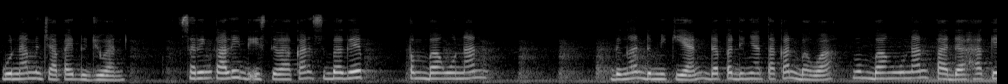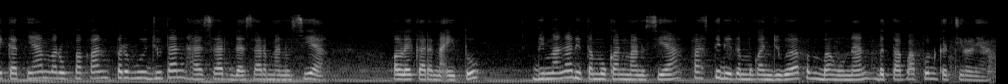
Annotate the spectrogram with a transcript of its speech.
guna mencapai tujuan, sering kali diistilahkan sebagai pembangunan dengan demikian, dapat dinyatakan bahwa pembangunan pada hakikatnya merupakan perwujudan hasrat dasar manusia. Oleh karena itu, di mana ditemukan manusia, pasti ditemukan juga pembangunan betapapun kecilnya.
